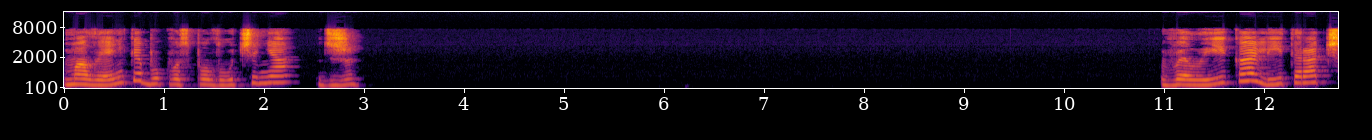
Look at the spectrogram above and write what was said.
маленьке буквосполучення дж. Велика літера Ч.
